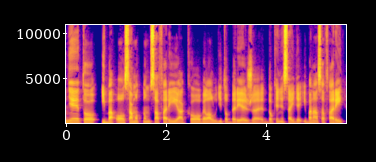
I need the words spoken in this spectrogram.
Nie je to iba o samotnom safari, ako veľa ľudí to berie, že do Kene sa ide iba na safari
